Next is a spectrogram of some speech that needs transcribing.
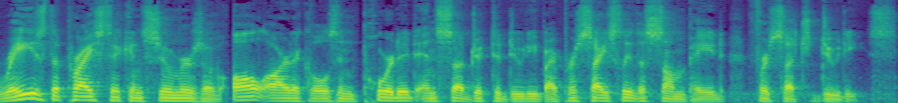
raise the price to consumers of all articles imported and subject to duty by precisely the sum paid for such duties.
